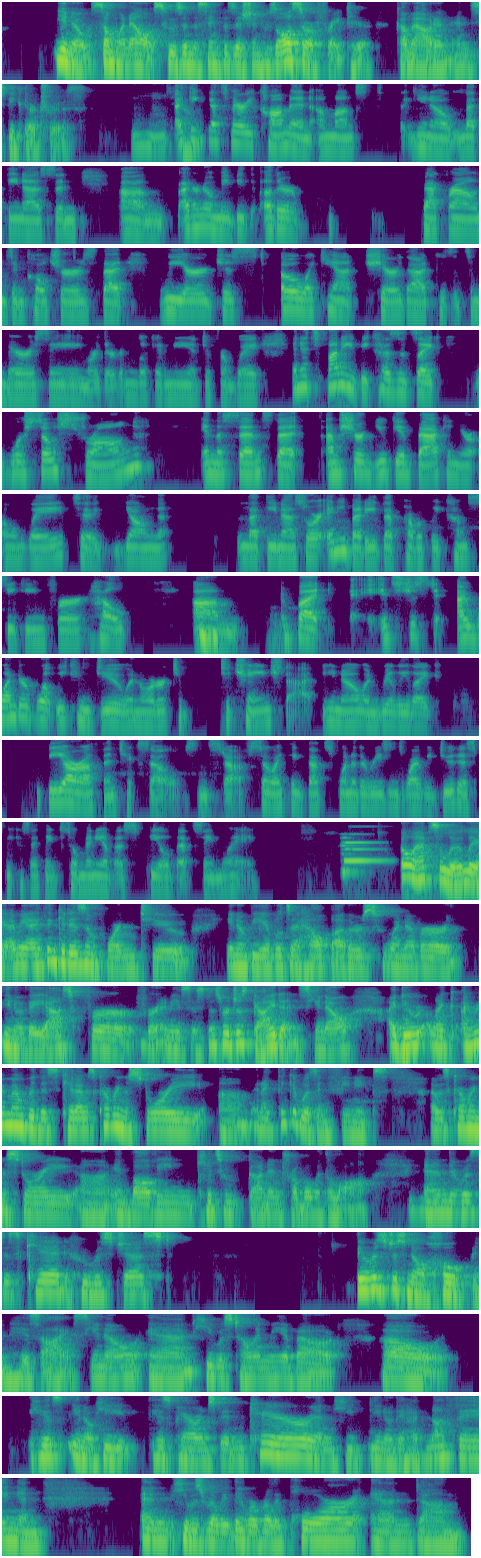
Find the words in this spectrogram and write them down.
you know, someone else who's in the same position who's also afraid to come out and, and speak their truth. Mm-hmm. I think that's very common amongst, you know, Latinas and um, I don't know, maybe other backgrounds and cultures that we are just oh i can't share that because it's embarrassing or they're going to look at me a different way and it's funny because it's like we're so strong in the sense that i'm sure you give back in your own way to young latinas or anybody that probably comes seeking for help mm-hmm. um, but it's just i wonder what we can do in order to to change that you know and really like be our authentic selves and stuff. So I think that's one of the reasons why we do this because I think so many of us feel that same way. Oh, absolutely. I mean, I think it is important to, you know, be able to help others whenever, you know, they ask for for any assistance or just guidance, you know. I do like I remember this kid I was covering a story um, and I think it was in Phoenix. I was covering a story uh, involving kids who got in trouble with the law Mm-hmm. And there was this kid who was just, there was just no hope in his eyes, you know, and he was telling me about how his you know he his parents didn't care and he you know they had nothing and and he was really they were really poor and um,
